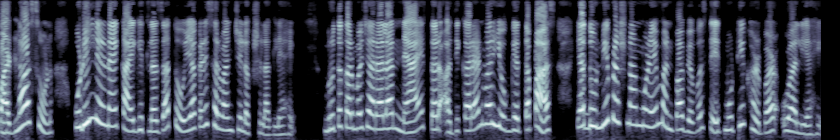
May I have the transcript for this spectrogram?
वाढला असून पुढील निर्णय काय घेतला जातो याकडे सर्वांचे लक्ष लागले आहे. मृत कर्मचाऱ्याला न्याय तर अधिकाऱ्यांवर योग्य तपास या दोन्ही प्रश्नांमुळे मनपा व्यवस्थेत मोठी खळबळ उडाली आहे.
